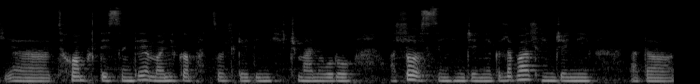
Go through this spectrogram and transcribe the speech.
зохион бүтээсэн те Моника Бацуул гэдэг энэ хвч маань өөрөө олон улсын хэмжээний глобал хэмжээний одоо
